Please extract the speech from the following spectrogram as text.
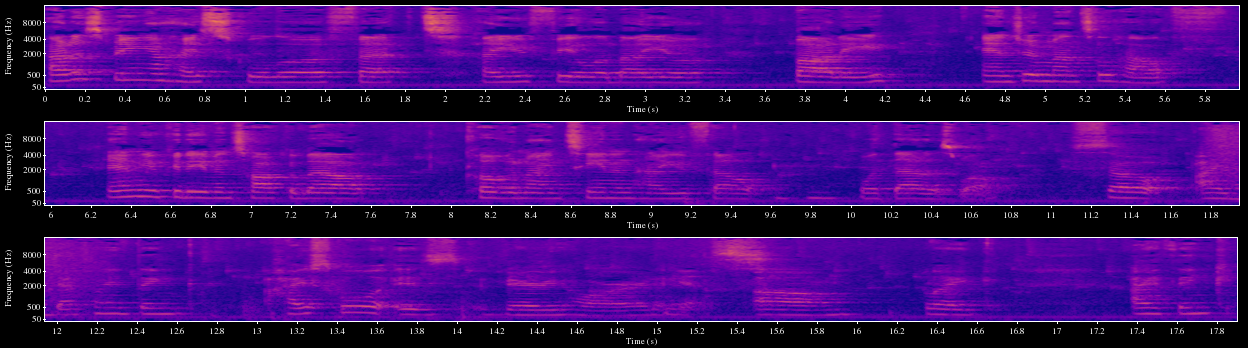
how does being a high schooler affect how you feel about your body and your mental health? And you could even talk about COVID 19 and how you felt with that as well. So I definitely think high school is very hard. Yes. Um, like I think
